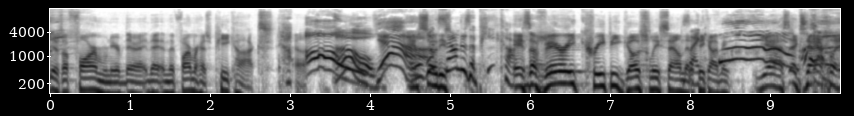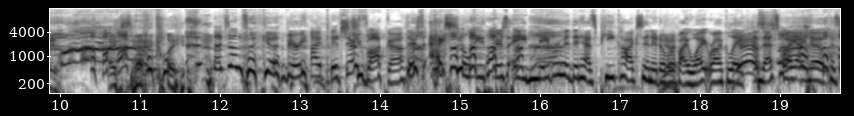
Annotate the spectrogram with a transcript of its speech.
there's a farm near there, and the farmer has peacocks. Oh, yeah. And so what these- sound is a peacock? It's a make? Very creepy, ghostly sound that a peacock makes. Yes, exactly, exactly. that sounds like a very high pitched Chewbacca. There's actually there's a neighborhood that has peacocks in it over Yeah. by White Rock Lake, Yes. and that's why I know because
